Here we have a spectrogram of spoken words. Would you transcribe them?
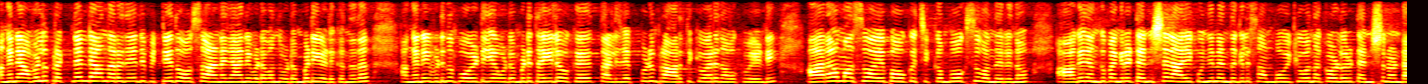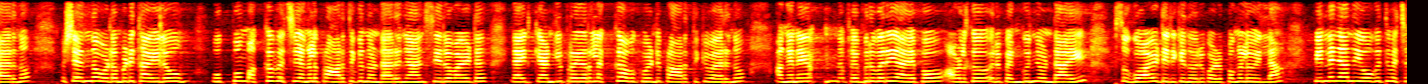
അങ്ങനെ അവൾ പ്രഗ്നന്റ് ആണെന്ന് അറിഞ്ഞതിന്റെ പിറ്റേ ദിവസമാണ് ഞാൻ ഇവിടെ വന്ന് ഉടമ്പടി എടുക്കുന്നത്. അങ്ങനെ ഇവിടുന്ന് പോയിട്ട് ഞാൻ ഉടമ്പടി തൈലമൊക്കെ തളി എപ്പോഴും പ്രാർത്ഥിക്കുമായിരുന്നു അവൾക്ക് വേണ്ടി. ആറാം മാസമായപ്പോൾ അവൾക്ക് ചിക്കൻ ബോക്സ് വന്നിരുന്നു. ആകെ ഞങ്ങൾക്ക് ഭയങ്കര ടെൻഷനായി കുഞ്ഞിന് എന്തെങ്കിലും സംഭവിക്കുമോ എന്നൊക്കെ ഉള്ളൊരു ടെൻഷൻ ഉണ്ടായിരുന്നു. പക്ഷെ എന്ന് ഉടമ്പടി തൈലവും ഉപ്പും ഒക്കെ വെച്ച് ഞങ്ങൾ പ്രാർത്ഥിക്കുന്നുണ്ടായിരുന്നു. ഞാൻ സ്ഥിരമായിട്ട് ലൈറ്റ് ക്യാൻഡിൽ പ്രെയറിലൊക്കെ അവൾക്ക് വേണ്ടി പ്രാർത്ഥിക്കുമായിരുന്നു അങ്ങനെ ഫെബ്രുവരി ആയപ്പോൾ അവൾക്ക് ഒരു പെൺകുഞ്ഞുണ്ടായി. സുഖമായിട്ടിരിക്കുന്ന ഒരു കുഴപ്പങ്ങളും ഇല്ല. പിന്നെ ഞാൻ യോഗത്തിൽ വെച്ച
